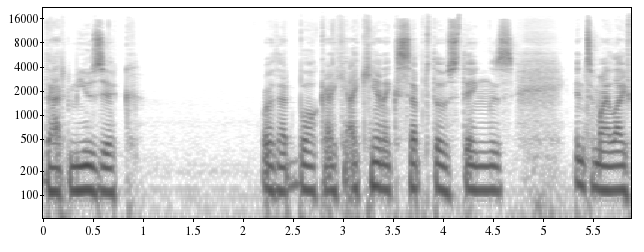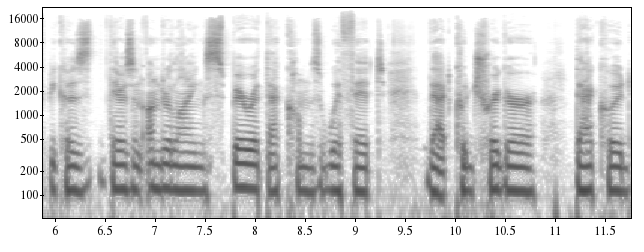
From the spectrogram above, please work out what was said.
that music or that book. I, I can't accept those things into my life because there's an underlying spirit that comes with it that could trigger, that could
